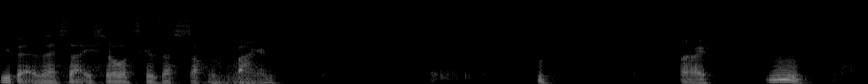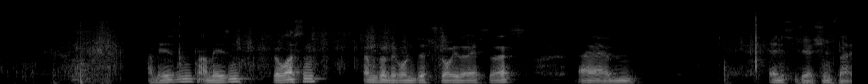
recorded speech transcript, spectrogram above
wee better this satay sauce because this stuff is banging. Mm. Aye. Mmm. Amazing, amazing. So listen, I'm going to go and destroy the rest of this. Um, any suggestions that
